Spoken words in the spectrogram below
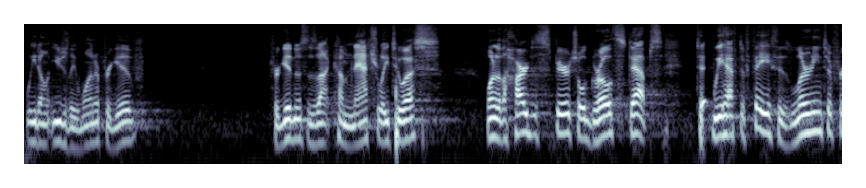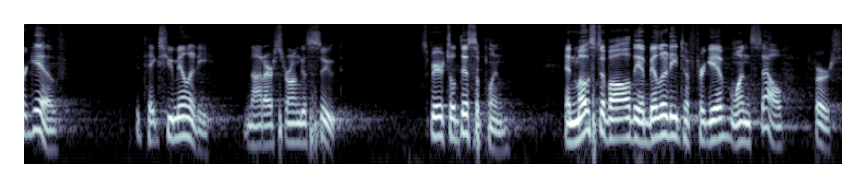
We don't usually want to forgive. Forgiveness does not come naturally to us. One of the hardest spiritual growth steps to, we have to face is learning to forgive. It takes humility, not our strongest suit, spiritual discipline, and most of all, the ability to forgive oneself first.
